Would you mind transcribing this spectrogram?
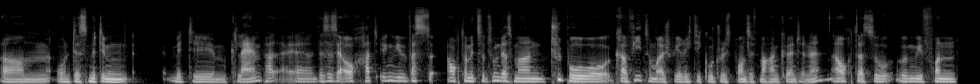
Ähm, und das mit dem mit dem Clamp, äh, das ist ja auch, hat irgendwie was auch damit zu tun, dass man Typografie zum Beispiel richtig gut responsive machen könnte. Ne? Auch, dass du irgendwie von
